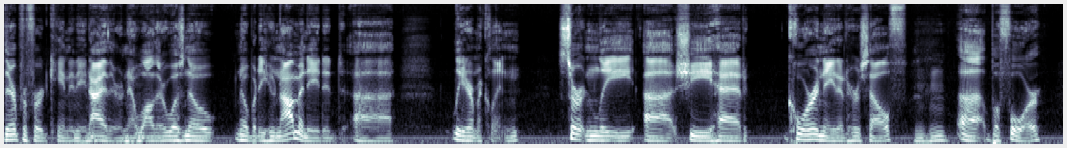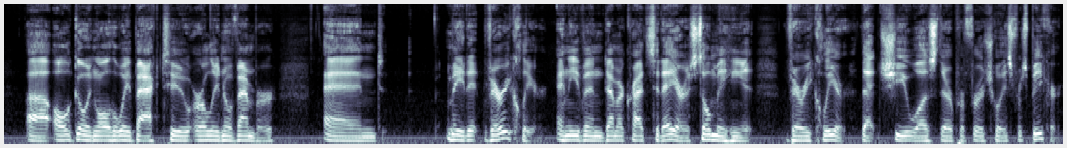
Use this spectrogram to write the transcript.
their preferred candidate mm-hmm. either. Now, mm-hmm. while there was no nobody who nominated uh, Leader McClinton, certainly uh, she had coronated herself mm-hmm. uh, before, uh, all going all the way back to early November, and made it very clear. And even Democrats today are still making it very clear that she was their preferred choice for Speaker.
